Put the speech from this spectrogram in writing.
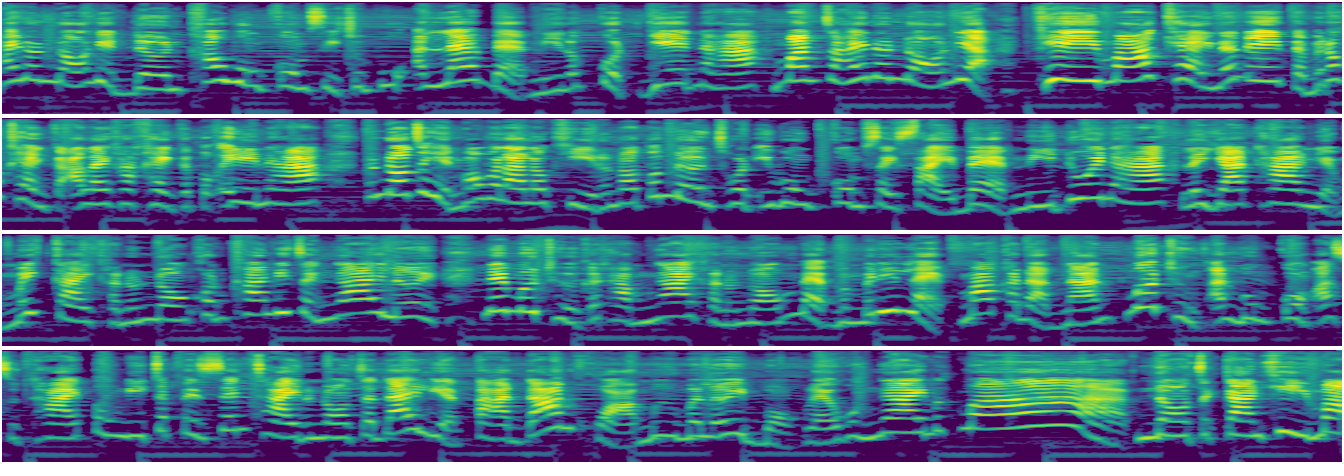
ให้น้องๆเนี่ยเดินเข้าวงกลมสีชมพูอันแรกแบบนี้แล้วกดเย็นนะคะ มันจะให้น้องๆเนี่ยขี่ม้าแข่งนั่นเองแต่ไม่ต้องแข่งกับอะไรค่ะแข่งกับตัวเองนะคะน้องๆจะเห็นว่าเวลาเราขี่น้องๆต้องเดินชนอีวงกลมใสๆแบบนี้ด้วยนะคะระยะทางเนี่ยไม่ไกลค่ะน้องๆค่อนข้างที่จะง่ายเลย ในมือถือก็ทำง่ายค่ะน้องๆแบบมันไม่ได้แหลกมากขนาดนั้น เมื่อถึงอันวงกลมอันสุดท้ายตรงนี้จะเป็นเส้นชัยน้องๆจะได้เหรียญตาด้านขวามือมาเลยบอกแล้วว่าง่ายมากๆ นอกจากการขี่ม้า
